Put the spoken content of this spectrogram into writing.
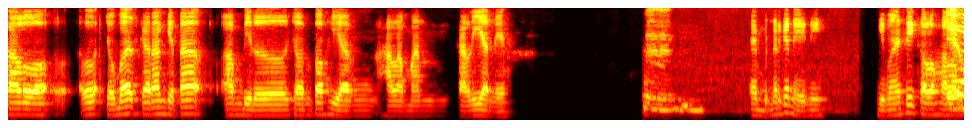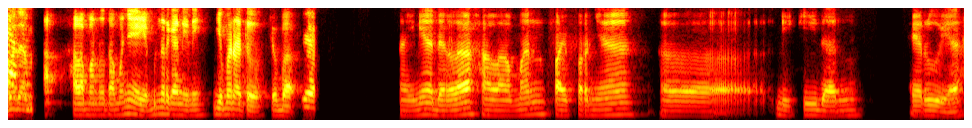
Kalau coba sekarang kita ambil contoh yang halaman kalian ya. Hmm. Eh bener kan ya ini? Gimana sih kalau iya, halaman yeah. halaman utamanya ya bener kan ini? Gimana tuh? Coba. Yeah. Nah ini adalah halaman Fiverr-nya uh, Diki dan Heru ya.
